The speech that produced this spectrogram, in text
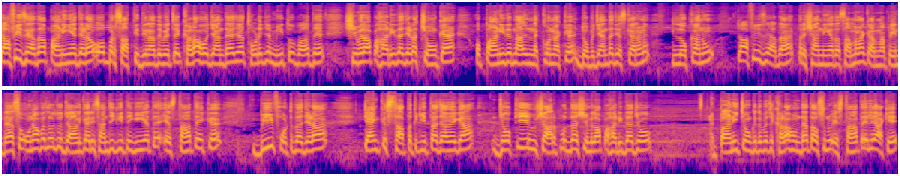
ਕਾਫੀ ਜ਼ਿਆਦਾ ਪਾਣੀ ਹੈ ਜਿਹੜਾ ਉਹ ਬਰਸਾਤੀ ਦਿਨਾਂ ਦੇ ਵਿੱਚ ਖੜਾ ਹੋ ਜਾਂਦਾ ਹੈ ਜਾਂ ਥੋੜੇ ਜਿਹੇ ਮੀਂਹ ਤੋਂ ਬਾਅਦ ਸ਼ਿਮਲਾ ਪਹਾੜੀ ਦਾ ਜਿਹੜਾ ਚੌਂਕ ਹੈ, ਉਹ ਪਾਣੀ ਦੇ ਨਾਲ ਨੱਕੋ ਨੱਕ ਡੁੱਬ ਜਾਂਦਾ ਜਿਸ ਕਾਰਨ ਲੋਕਾਂ ਨੂੰ ਕਾਫੀ ਜ਼ਿਆਦਾ ਪਰੇਸ਼ਾਨੀਆਂ ਦਾ ਸਾਹਮਣਾ ਕਰਨਾ ਪੈਂਦਾ ਸੋ ਉਹਨਾਂ ਵੱਲੋਂ ਜੋ ਜਾਣਕਾਰੀ ਸਾਂਝੀ ਕੀਤੀ ਗਈ ਹੈ ਤੇ ਇਸ ਥਾਂ ਤੇ ਇੱਕ 20 ਫੁੱਟ ਦਾ ਜਿਹੜਾ ਟੈਂਕ ਸਥਾਪਿਤ ਕੀਤਾ ਜਾਵੇਗਾ, ਜੋ ਕਿ ਹੁਸ਼ਿਆਰਪੁਰ ਦਾ ਸ਼ਿਮਲਾ ਪਹਾੜੀ ਦਾ ਜੋ ਪਾਣੀ ਚੌਂਕ ਦੇ ਵਿੱਚ ਖੜਾ ਹੁੰਦਾ ਤਾਂ ਉਸ ਨੂੰ ਇਸ ਥਾਂ ਤੇ ਲਿਆ ਕੇ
